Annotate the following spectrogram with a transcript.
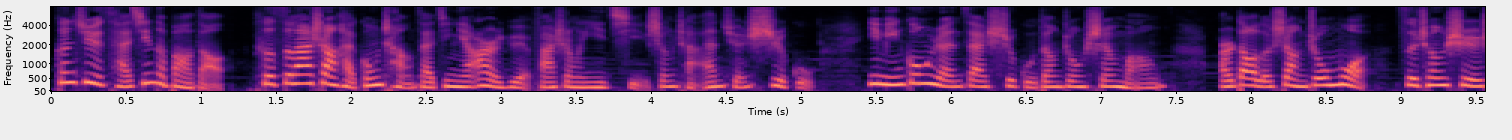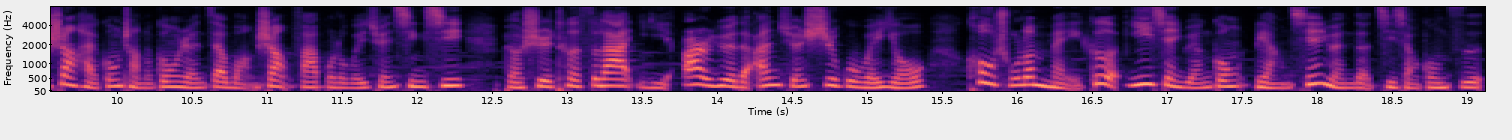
根据财新的报道，特斯拉上海工厂在今年二月发生了一起生产安全事故，一名工人在事故当中身亡。而到了上周末，自称是上海工厂的工人在网上发布了维权信息，表示特斯拉以二月的安全事故为由，扣除了每个一线员工两千元的绩效工资。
